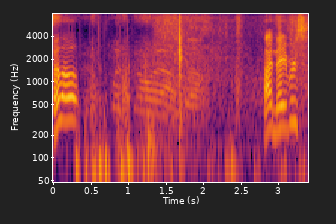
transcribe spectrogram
Hello. What's going on? Hi, neighbors.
